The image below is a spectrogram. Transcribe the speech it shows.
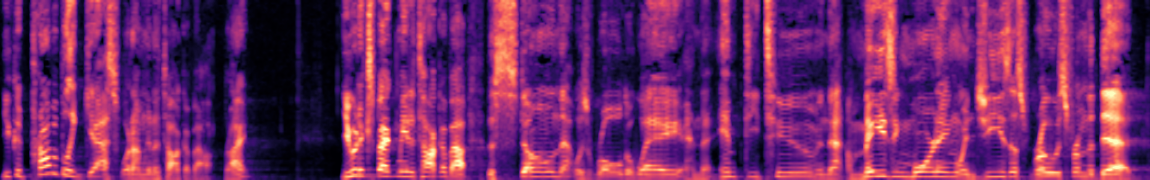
you could probably guess what I'm going to talk about, right? You would expect me to talk about the stone that was rolled away and the empty tomb and that amazing morning when Jesus rose from the dead.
